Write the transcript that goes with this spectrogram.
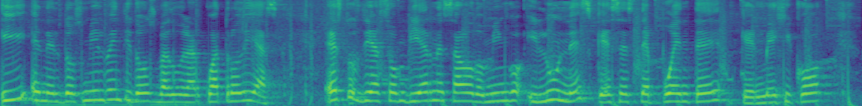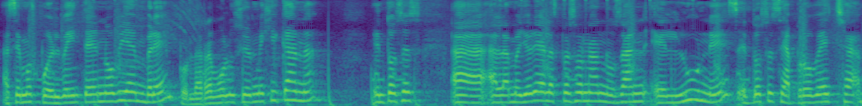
y en el 2022 va a durar 4 días. Estos días son viernes, sábado, domingo y lunes, que es este puente que en México hacemos por el 20 de noviembre, por la Revolución Mexicana. Entonces, a, la mayoría de las personas nos dan el lunes, entonces se aprovecha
